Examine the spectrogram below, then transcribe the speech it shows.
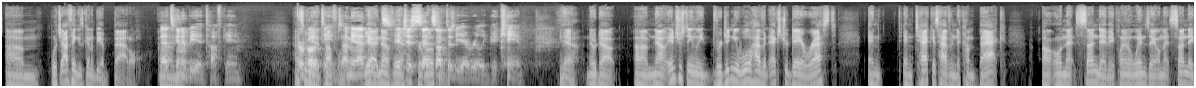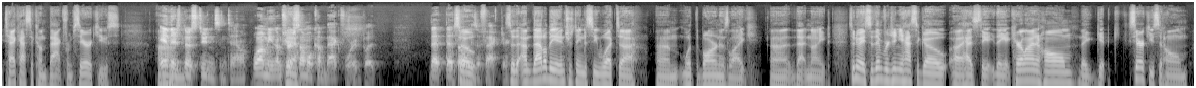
um, which I think is going to be a battle. That's um, going to be a tough game for both teams. I mean, I think yeah, no, yeah, it just sets up teams. to be a really good game. Yeah, no doubt. Um, now, interestingly, Virginia will have an extra day of rest, and and Tech is having to come back uh, on that Sunday. They play on a Wednesday. On that Sunday, Tech has to come back from Syracuse. Um, and there's um, no students in town. Well, I mean, I'm sure yeah. some will come back for it, but that that's so, always a factor. So th- um, that'll be interesting to see what uh, um, what the barn is like uh, that night. So anyway, so then Virginia has to go. Uh, has to, they get Carolina at home. They get Syracuse at home.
